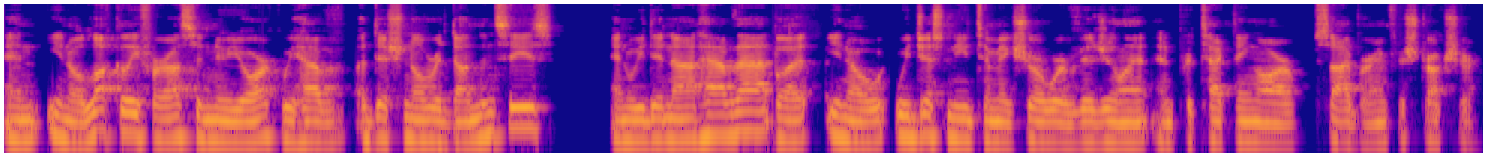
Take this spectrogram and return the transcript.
And, you know, luckily for us in New York, we have additional redundancies and we did not have that. But, you know, we just need to make sure we're vigilant and protecting our cyber infrastructure.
